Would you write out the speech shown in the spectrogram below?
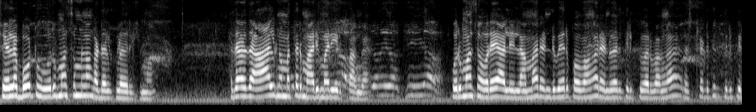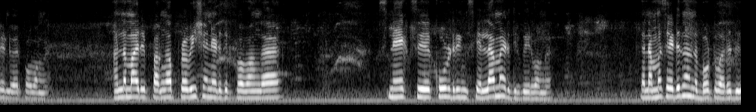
சில போட்டு ஒரு மாதம்லாம் கடலுக்குள்ளே இருக்குமா? அதாவது ஆளுங்க மாத்திரம் மாறி மாறி இருப்பாங்க. ஒரு மாதம் ஒரே ஆள் இல்லாமல் ரெண்டு பேர் போவாங்க ரெண்டு பேர் திருப்பி வருவாங்க ரெஸ்ட் எடுத்துகிட்டு திருப்பி ரெண்டு பேர் போவாங்க. அந்த மாதிரி இருப்பாங்க ப்ரொவிஷன் எடுத்துகிட்டு போவாங்க ஸ்நேக்ஸு கூல் ட்ரிங்க்ஸ் எல்லாமே எடுத்துகிட்டு போயிடுவாங்க இந்த நம்ம சைடு தான் அந்த போட்டு வருது.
